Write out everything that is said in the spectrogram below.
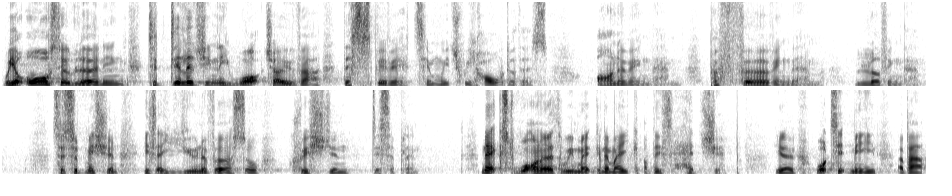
We are also learning to diligently watch over the spirit in which we hold others, honoring them, preferring them, loving them. So, submission is a universal Christian discipline. Next, what on earth are we going to make of this headship? You know, what's it mean about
